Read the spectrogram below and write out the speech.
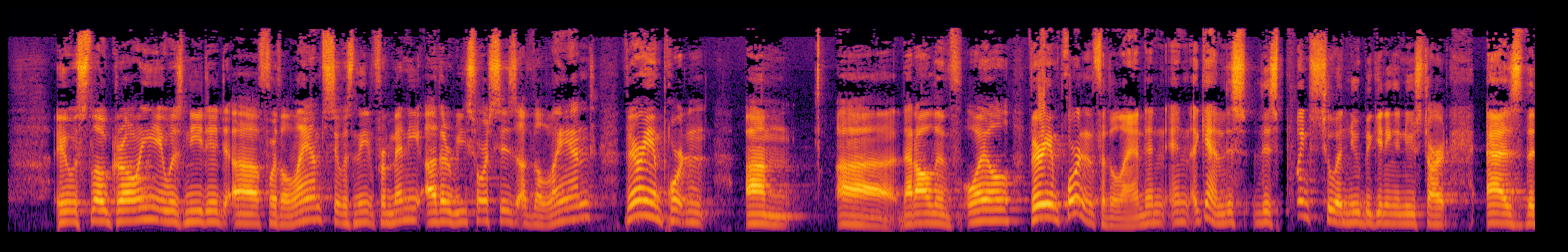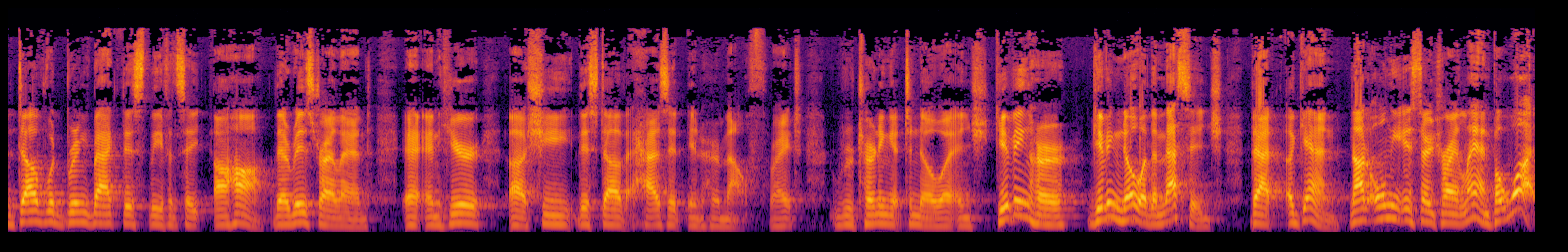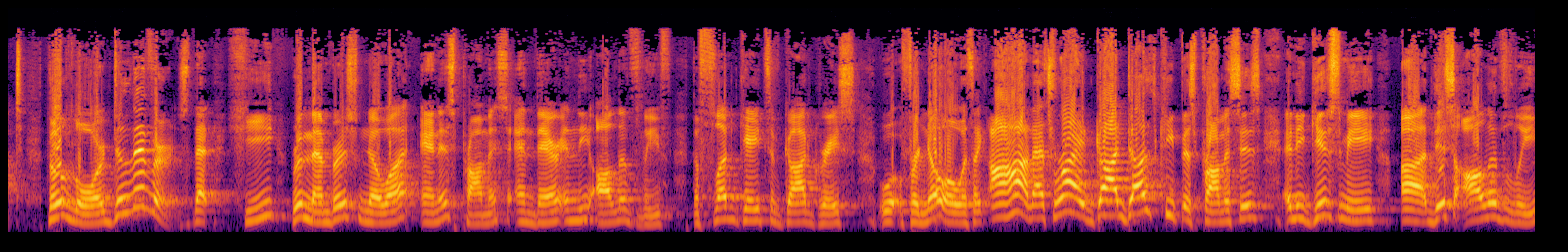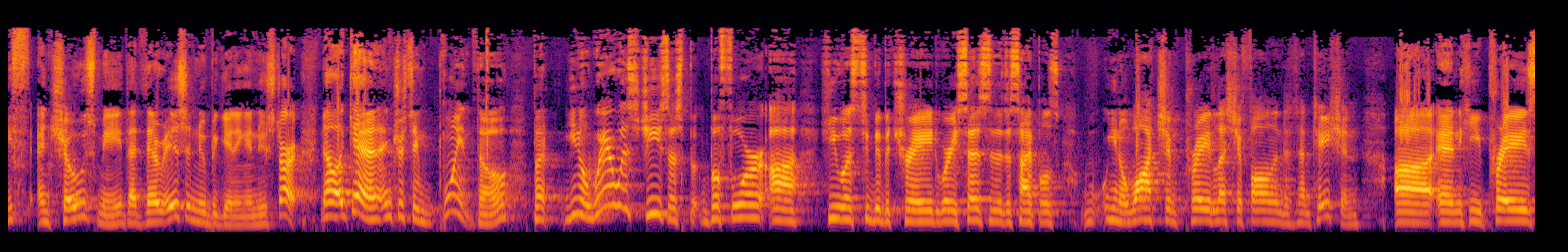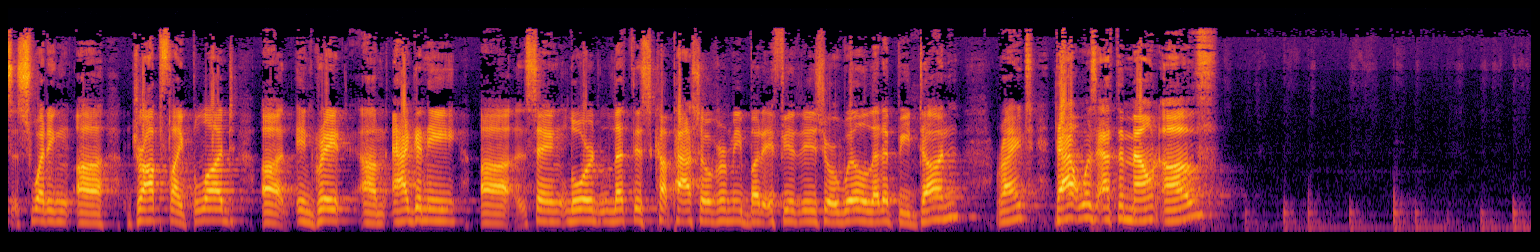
It was slow growing. It was needed uh, for the lamps. It was needed for many other resources of the land. Very important, um, uh, that olive oil, very important for the land. And, and again, this, this points to a new beginning, a new start, as the dove would bring back this leaf and say, aha, there is dry land and here uh, she, this dove, has it in her mouth, right? Returning it to Noah and giving her, giving Noah the message that, again, not only is there dry land, but what? The Lord delivers, that he remembers Noah and his promise, and there in the olive leaf, the floodgates of God grace for Noah was like, aha, that's right. God does keep his promises, and he gives me uh, this olive leaf and shows me that there is a new beginning, a new start. Now, again, interesting point though, but you know, where was Jesus before uh, he was to be betrayed, where he says to the disciples, you know, watch and pray lest you fall into temptation? Uh, and he prays, sweating uh, drops like blood uh, in great um, agony, uh, saying, Lord, let this cup pass over me, but if it is your will, let it be done, right? That was at the Mount of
